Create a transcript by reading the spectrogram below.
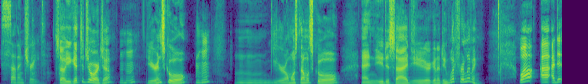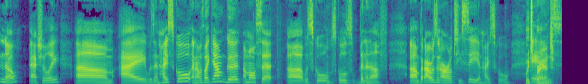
Southern treat. So you get to Georgia, you're in school, Mm, you're almost done with school, and you decide you're going to do what for a living? Well, uh, I didn't know actually. Um, I was in high school and I was like, yeah, I'm good. I'm all set uh, with school. School's been enough. Um, but I was in ROTC in high school. Which And branch?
